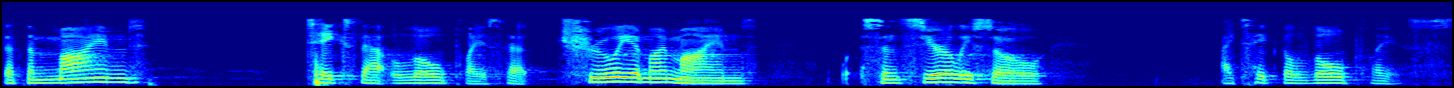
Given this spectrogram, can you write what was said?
That the mind takes that low place, that truly in my mind, sincerely so, I take the low place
